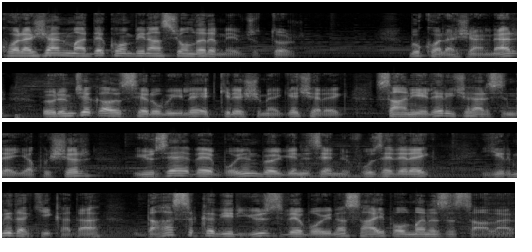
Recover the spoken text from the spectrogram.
kolajen madde kombinasyonları mevcuttur. Bu kolajenler örümcek ağı serumu ile etkileşime geçerek saniyeler içerisinde yapışır, yüze ve boyun bölgenize nüfuz ederek 20 dakikada daha sıkı bir yüz ve boyuna sahip olmanızı sağlar.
